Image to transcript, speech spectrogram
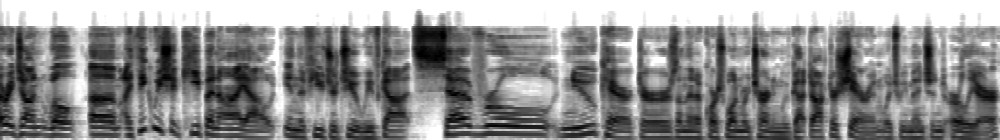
All right, John. Well, um, I think we should keep an eye out in the future too. We've got several new characters, and then of course one returning. We've got Doctor Sharon, which we mentioned earlier,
